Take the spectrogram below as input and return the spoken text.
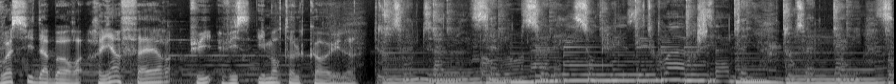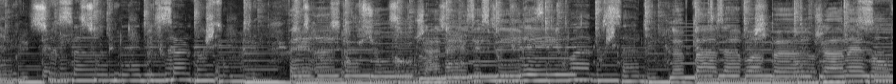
Voici d'abord Rien faire, puis This Immortal Coil. Peur, jamais en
